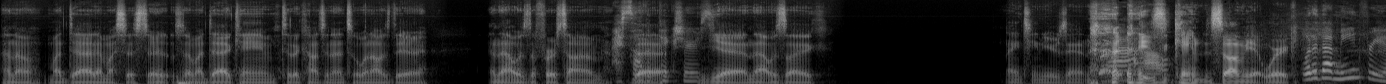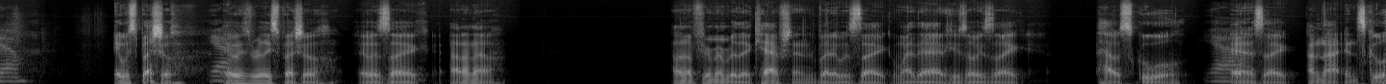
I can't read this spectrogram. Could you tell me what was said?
I don't know, my dad and my sister. So my dad came to the Continental when I was there, and that was the first time. I saw the pictures. Yeah, and that was like 19 years in. Wow. he came and saw me at work. What did that mean for you? It was special. Yeah. It was really special. It was like I don't know. I don't know if you remember the caption, but it was like my dad. He was always like, "How's school?" Yeah. And it's like I'm not in school.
